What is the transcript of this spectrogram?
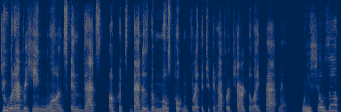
do whatever he wants, and that's a that is the most potent threat that you can have for a character like Batman. When he shows up,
